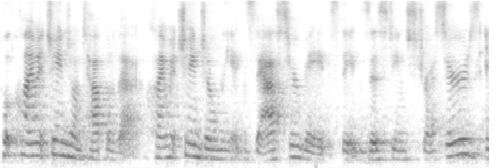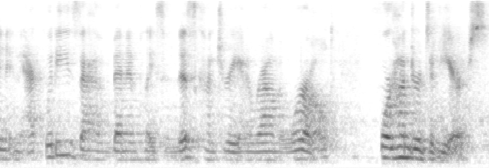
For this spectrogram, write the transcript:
put climate change on top of that climate change only exacerbates the existing stressors and inequities that have been in place in this country and around the world for hundreds of years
